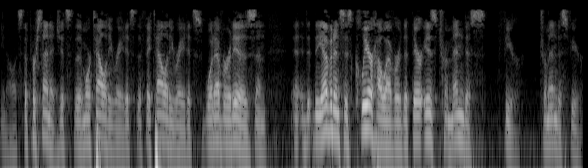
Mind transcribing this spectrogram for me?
you know, it's the percentage, it's the mortality rate, it's the fatality rate, it's whatever it is. And Uh, the evidence is clear, however, that there is tremendous fear. Tremendous fear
